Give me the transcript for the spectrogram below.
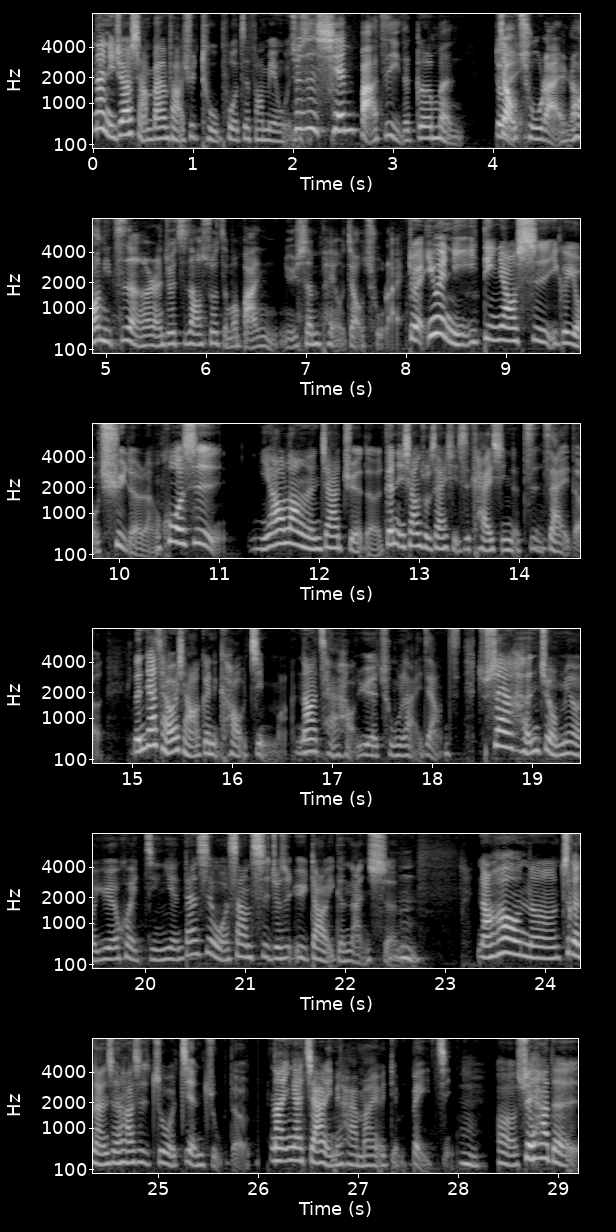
那你就要想办法去突破这方面问题，就是先把自己的哥们。叫出来，然后你自然而然就知道说怎么把你女生朋友叫出来。对，因为你一定要是一个有趣的人，或是你要让人家觉得跟你相处在一起是开心的、自在的，嗯、人家才会想要跟你靠近嘛，那才好约出来这样子。虽然很久没有约会经验，但是我上次就是遇到一个男生。嗯然后呢，这个男生他是做建筑的，那应该家里面还蛮有一点背景，嗯，呃，所以他的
